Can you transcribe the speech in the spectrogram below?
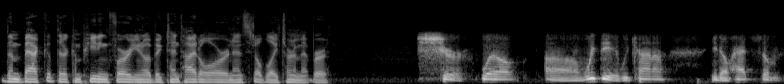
them back up there competing for you know a Big Ten title or an NCAA tournament berth. Sure. Well, uh, we did. We kind of you know had some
